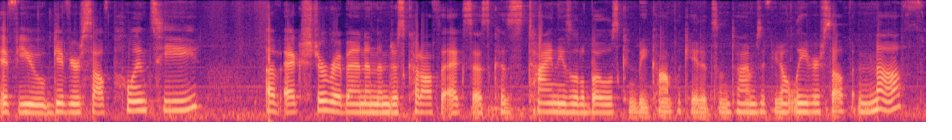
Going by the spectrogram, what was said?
if you give yourself plenty of extra ribbon and then just cut off the excess because tying these little bows can be complicated sometimes if you don't leave yourself enough.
